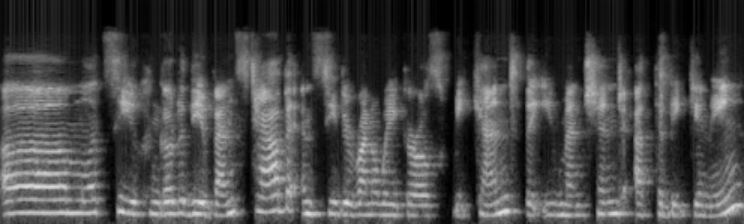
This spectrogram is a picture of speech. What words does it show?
Um, let's see, you can go to the events tab and see the Runaway Girls Weekend that you mentioned at the beginning.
